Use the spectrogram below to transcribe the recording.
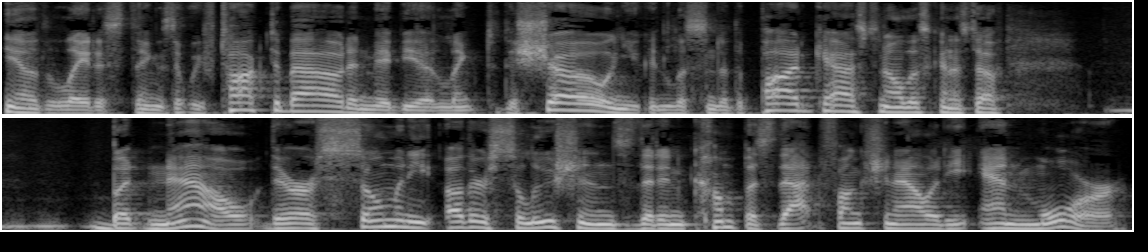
you know the latest things that we've talked about and maybe a link to the show and you can listen to the podcast and all this kind of stuff but now there are so many other solutions that encompass that functionality and more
